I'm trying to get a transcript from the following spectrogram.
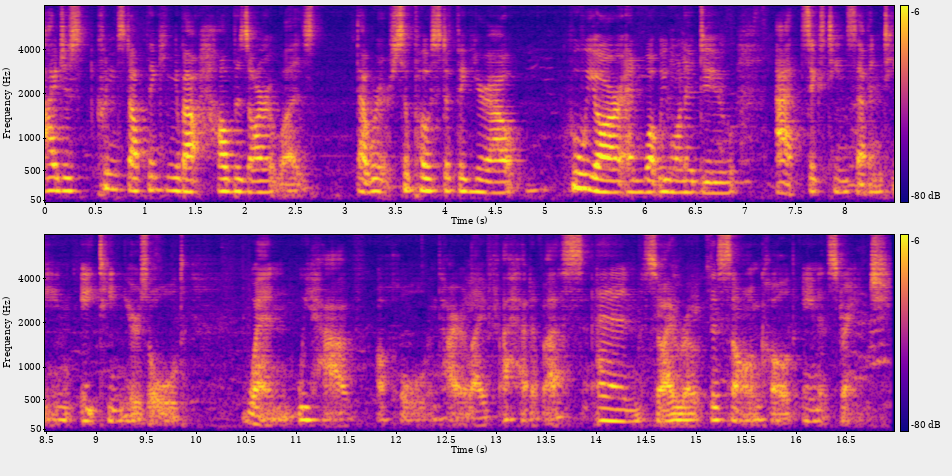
I just couldn't stop thinking about how bizarre it was that we're supposed to figure out who we are and what we want to do at 16, 17, 18 years old when we have a whole entire life ahead of us. And so I wrote this song called Ain't It Strange.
